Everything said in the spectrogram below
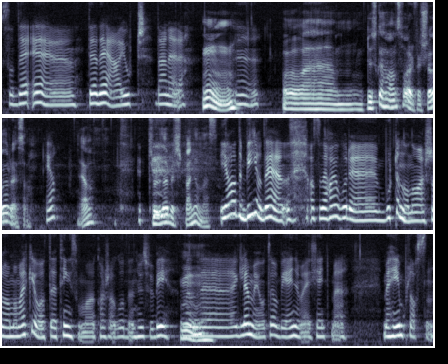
Så det er, det er det jeg har gjort der nede. Mm. Eh, Og um, du skal ha ansvaret for sjøreiser. ja. Ja. Tror du det blir spennende? ja, det blir jo det. Altså, det har jo vært borte noen år, så man merker jo at det er ting som kanskje har gått en hus forbi. Men Mm. jeg gleder meg jo til å bli enda mer kjent med, med heimplassen.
